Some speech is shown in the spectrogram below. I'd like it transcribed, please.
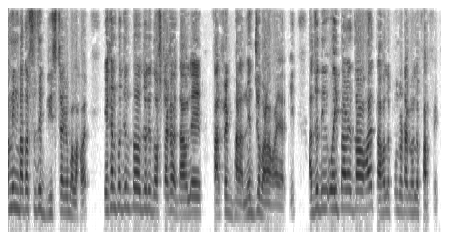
আমিন বাদার্সের যে ব্রিজটাকে বলা হয় এখান পর্যন্ত যদি দশ টাকা হয় তাহলে পারফেক্ট ভাড়া ন্যায্য ভাড়া হয় আর কি। আর যদি ওই পারে যাওয়া হয় তাহলে পনেরো টাকা হলে পারফেক্ট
